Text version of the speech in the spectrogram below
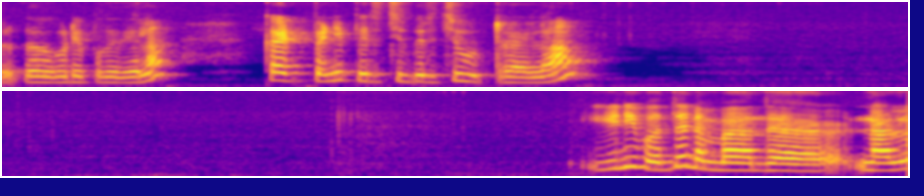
இருக்கக்கூடிய பகுதியெல்லாம் கட் பண்ணி பிரித்து பிரித்து விட்டுறலாம். இனி வந்து நம்ம அந்த நல்ல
